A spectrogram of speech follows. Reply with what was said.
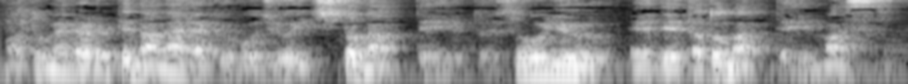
まとめられて751となっているという、そういうデータとなっています。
